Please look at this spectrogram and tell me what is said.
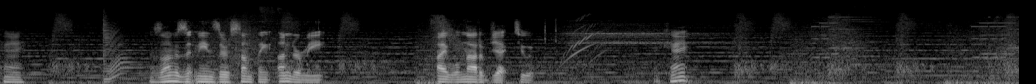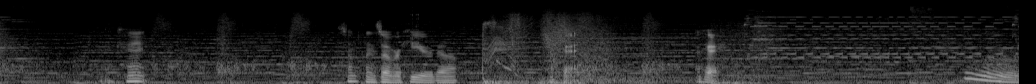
Okay. As long as it means there's something under me, I will not object to it. Okay. Okay. Something's over here, though. Okay. Okay. Ooh.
